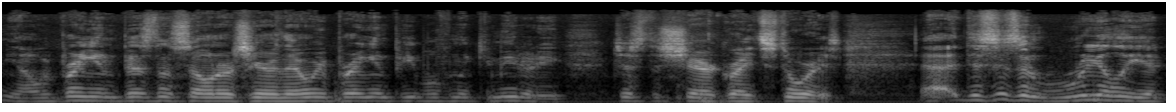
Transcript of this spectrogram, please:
you know we bring in business owners here and there, we bring in people from the community just to share great stories. Uh, this isn't really a,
